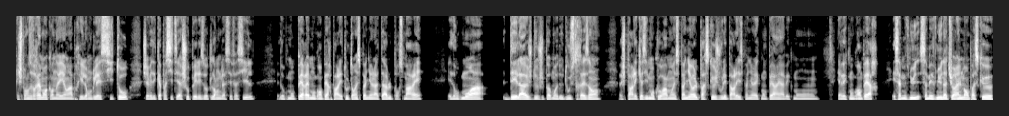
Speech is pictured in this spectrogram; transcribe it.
Et je pense vraiment qu'en ayant appris l'anglais si tôt, j'avais des capacités à choper les autres langues assez faciles. Et donc mon père et mon grand-père parlaient tout le temps espagnol à table pour se marrer. Et donc moi, dès l'âge de, je sais pas moi, de 12-13 ans, je parlais quasiment couramment espagnol parce que je voulais parler espagnol avec mon père et avec mon, et avec mon grand-père. Et ça m'est venu, ça m'est venu naturellement parce que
